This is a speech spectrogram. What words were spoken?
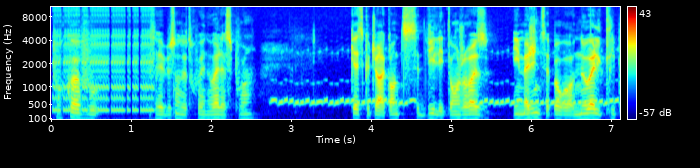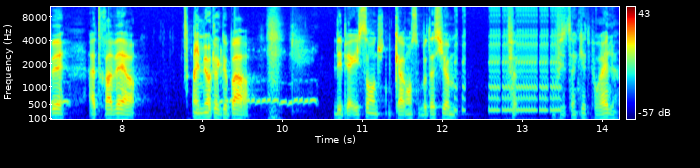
Pourquoi vous... Avez besoin de trouver Noël à ce point? Qu'est-ce que tu racontes? Cette ville est dangereuse. Imagine sa pauvre Noël clippée à travers un mur quelque part. Dépérissante, une carence en potassium. vous êtes inquiète pour elle?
